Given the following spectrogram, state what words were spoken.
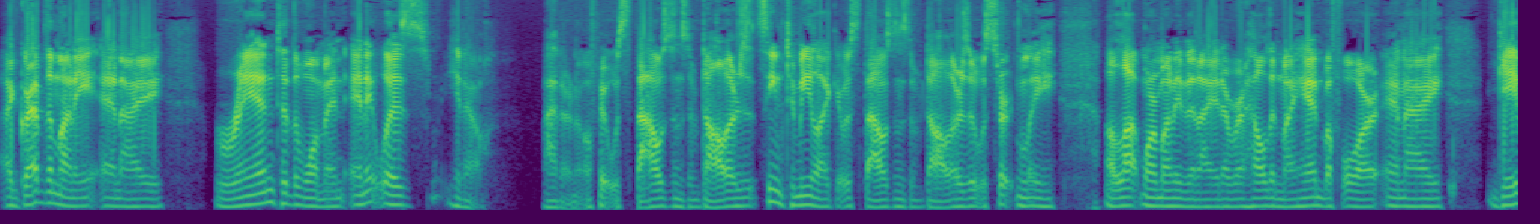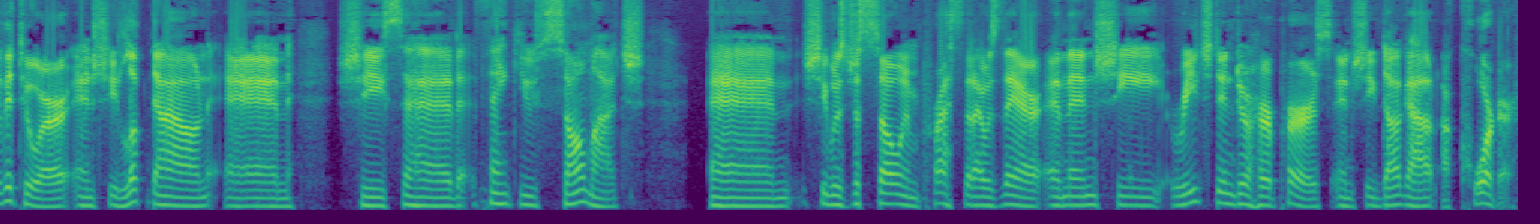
I grabbed the money and I ran to the woman, and it was you know I don't know if it was thousands of dollars. It seemed to me like it was thousands of dollars. It was certainly a lot more money than I had ever held in my hand before. And I gave it to her, and she looked down and she said, Thank you so much. And she was just so impressed that I was there. And then she reached into her purse and she dug out a quarter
